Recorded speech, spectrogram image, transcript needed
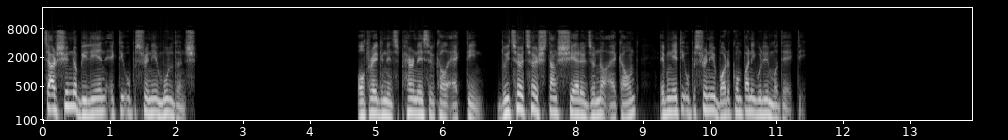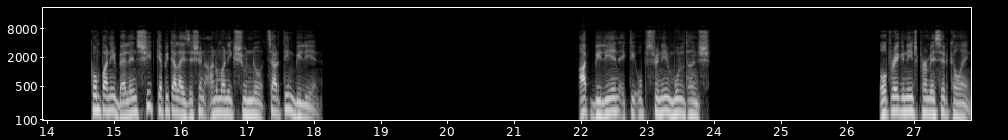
চার শূন্য বিলিয়ন একটি উপশ্রেণীর মূলধন ওল্ট্রেগনিজ ফেয়ারনেসিক্যাল এক তিন, দুই ছয় ছয় শতাংশ শেয়ারের জন্য অ্যাকাউন্ট এবং এটি উপশ্রেণীর বড় কোম্পানিগুলির মধ্যে একটি। কোম্পানির ব্যালেন্স শিট ক্যাপিটালাইজেশন আনুমানিক শূন্য চার তিন বিলিয়ন। আট বিলিয়ন একটি উপশ্রেণীর মূলধন ওপ্রেগনিজ পারমেসের কলেন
